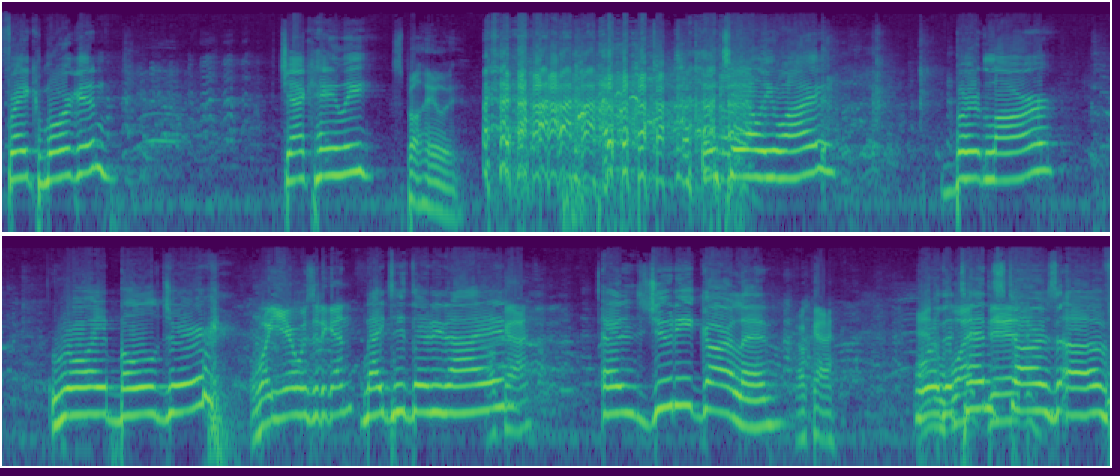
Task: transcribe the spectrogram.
Frank Morgan. Jack Haley. Spell Haley. H A L E Y. Bert Lahr. Ray Bolger. What year was it again? 1939. Okay. And Judy Garland Okay. were And the what 10 did- stars of.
